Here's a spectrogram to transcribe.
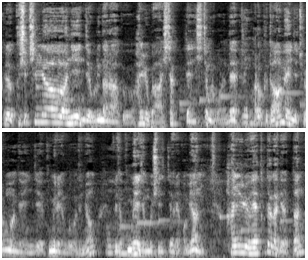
그래서 97년이 이제 우리나라 그 한류가 시작된 시점으로 보는데 네. 바로 그 다음에 이제 출범한 게 이제 국민의 정부거든요. 그래서 음. 국민의 정부 시절에 보면 한류의 토대가 되었던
